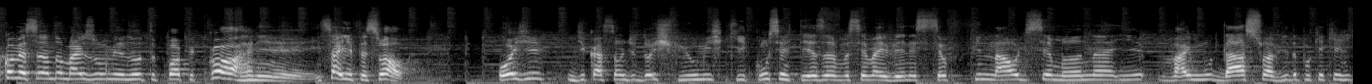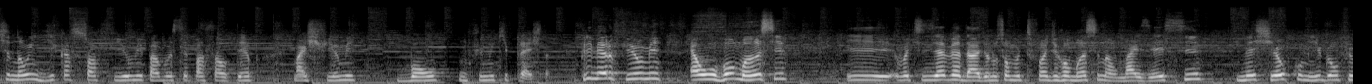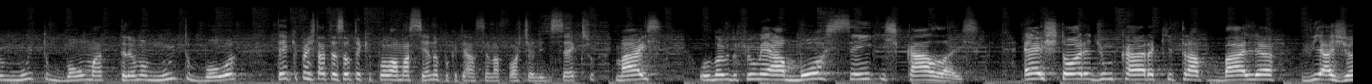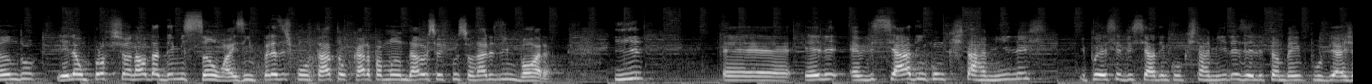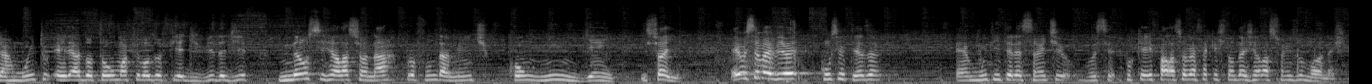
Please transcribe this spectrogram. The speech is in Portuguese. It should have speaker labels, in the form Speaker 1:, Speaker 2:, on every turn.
Speaker 1: começando mais um Minuto Popcorn! Isso aí, pessoal! Hoje, indicação de dois filmes que com certeza você vai ver nesse seu final de semana e vai mudar a sua vida, porque aqui a gente não indica só filme para você passar o tempo, mas filme bom, um filme que presta. Primeiro filme é um romance e eu vou te dizer a verdade, eu não sou muito fã de romance não, mas esse mexeu comigo, é um filme muito bom, uma trama muito boa. Tem que prestar atenção, tem que pular uma cena, porque tem uma cena forte ali de sexo, mas o nome do filme é Amor Sem Escalas. É a história de um cara que trabalha viajando e ele é um profissional da demissão. As empresas contratam o cara para mandar os seus funcionários embora. E é, ele é viciado em conquistar milhas e por ele ser viciado em conquistar milhas, ele também, por viajar muito, ele adotou uma filosofia de vida de não se relacionar profundamente com ninguém. Isso aí. Aí você vai ver, com certeza, é muito interessante você, porque ele fala sobre essa questão das relações humanas.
